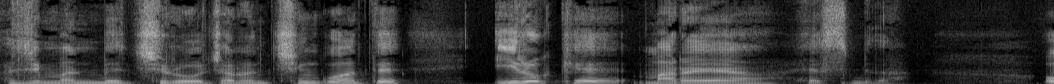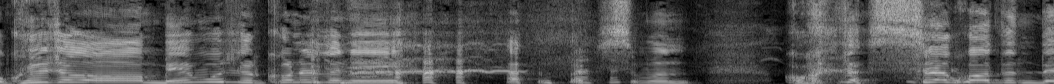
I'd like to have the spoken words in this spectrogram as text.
하지만 며칠 후 저는 친구한테 이렇게 말해야 했습니다. 어, 그 여자가 메모지를 꺼내더니 할 말씀은 거기다 쓰라고 하던데.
